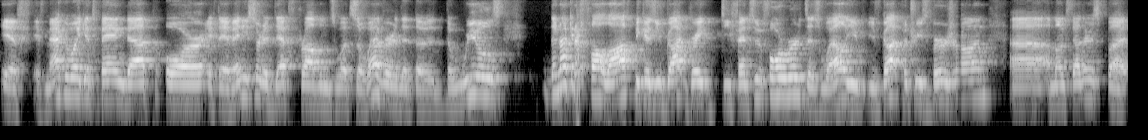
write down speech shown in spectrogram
if if McAvoy gets banged up or if they have any sort of depth problems whatsoever, that the the wheels they're not going to fall off because you've got great defensive forwards as well. You, you've got Patrice Bergeron uh, amongst others, but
